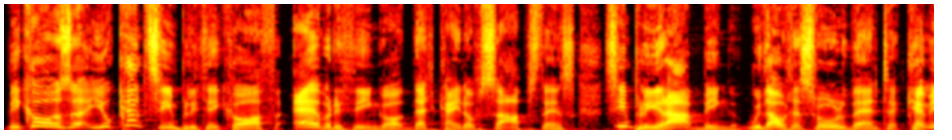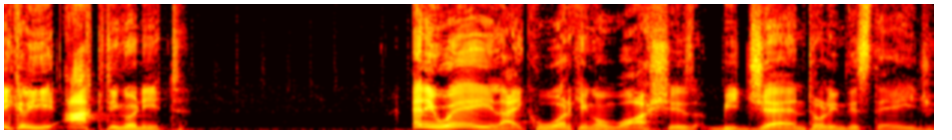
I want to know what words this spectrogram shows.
Because uh, you can't simply take off everything of that kind of substance simply rubbing without a solvent chemically acting on it. Anyway, like working on washes, be gentle in this stage.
